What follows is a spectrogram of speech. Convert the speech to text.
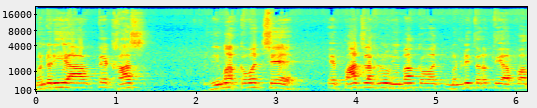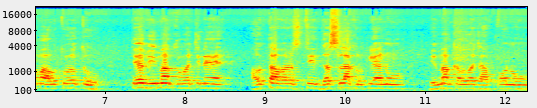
મંડળીએ આ વખતે ખાસ વીમા કવચ છે એ પાંચ લાખનું વીમા કવચ મંડળી તરફથી આપવામાં આવતું હતું. તે વીમા કવચને આવતા વર્ષથી દસ લાખ રૂપિયાનું વીમા કવચ આપવાનું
